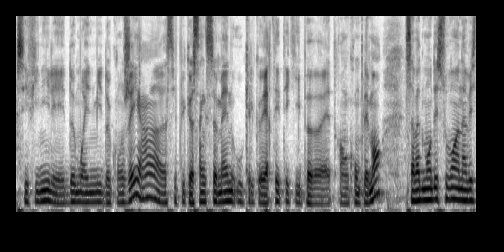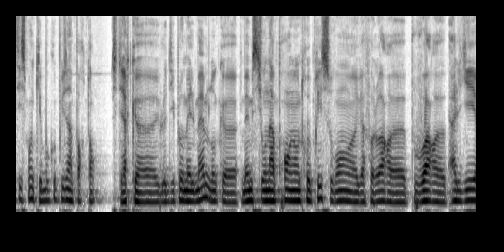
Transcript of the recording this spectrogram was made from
C'est fini les deux mois et demi de congé, hein. c'est plus que cinq semaines ou quelques RTT qui peuvent être en complément. Ça va demander souvent un investissement qui est beaucoup plus important. C'est-à-dire que le diplôme est le même, donc euh, même si on apprend en entreprise, souvent euh, il va falloir pouvoir allier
